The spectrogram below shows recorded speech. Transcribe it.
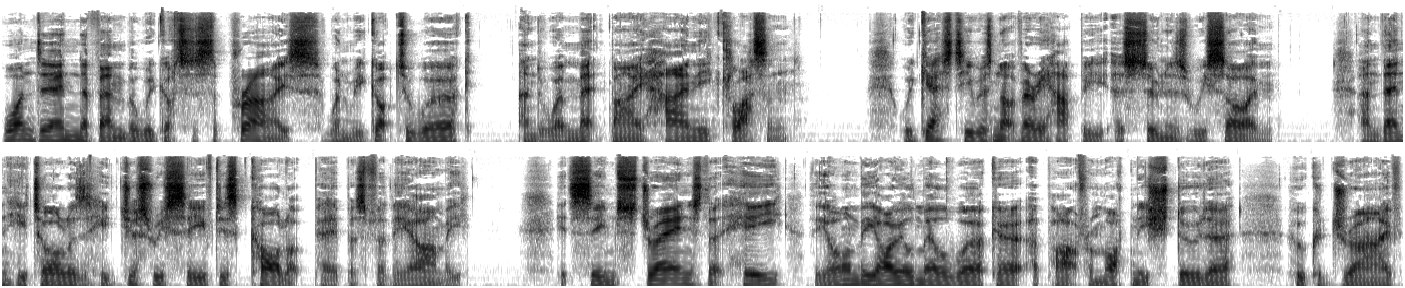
One day in November, we got a surprise when we got to work and were met by Heine Klassen. We guessed he was not very happy as soon as we saw him, and then he told us he'd just received his call up papers for the army it seemed strange that he, the only oil mill worker apart from Otni Studer who could drive,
